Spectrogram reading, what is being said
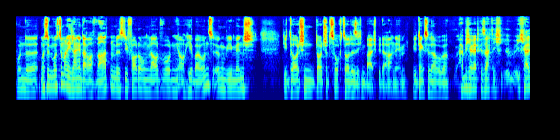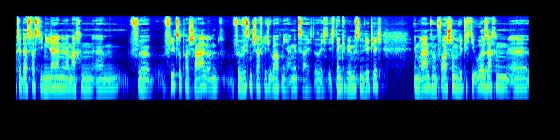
Hunde musste, musste man nicht lange darauf warten, bis die Forderungen laut wurden, auch hier bei uns irgendwie, Mensch, die deutschen, deutsche Zucht sollte sich ein Beispiel daran nehmen. Wie denkst du darüber? Habe ich ja gerade gesagt, ich, ich halte das, was die Niederländer machen, ähm, für viel zu pauschal und für wissenschaftlich überhaupt nicht angezeigt. Also ich, ich denke, wir müssen wirklich im Rahmen von Forschung wirklich die Ursachen äh,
